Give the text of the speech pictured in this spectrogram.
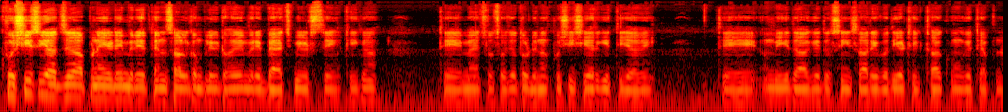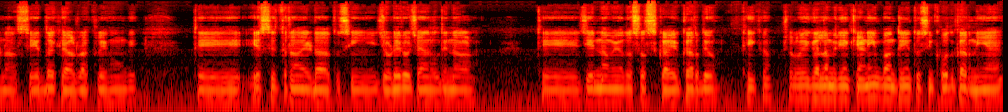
ਖੁਸ਼ੀ ਸੀ ਅੱਜ ਆਪਣੇ ਜਿਹੜੇ ਮੇਰੇ 3 ਸਾਲ ਕੰਪਲੀਟ ਹੋਏ, ਮੇਰੇ ਬੈਚਮੇਟਸ ਦੇ ਠੀਕ ਆ। ਤੇ ਮੈਂ ਚਲ ਸੋਚਿਆ ਤੁਹਾਡੇ ਨਾਲ ਖੁਸ਼ੀ ਸ਼ੇਅਰ ਕੀਤੀ ਜਾਵੇ। ਤੇ ਉਮੀਦ ਆ ਕਿ ਤੁਸੀਂ ਸਾਰੇ ਵਧੀਆ ਠੀਕ ਠਾਕ ਹੋਵੋਗੇ ਤੇ ਆਪਣਾ ਸਿਹਤ ਦਾ ਖਿਆਲ ਰੱਖ ਲਏ ਹੋਵੋਗੇ। ਤੇ ਇਸੇ ਤਰ੍ਹਾਂ ਜਿਹੜਾ ਤੁਸੀਂ ਜੁੜੇ ਰਹੋ ਚੈਨਲ ਦੇ ਨਾਲ, ਤੇ ਜੇ ਨਵੇਂ ਹੋ ਤਾਂ ਸਬਸਕ੍ਰਾਈਬ ਕਰ ਦਿਓ, ਠੀਕ ਆ? ਚਲੋ, ਇਹ ਗੱਲਾਂ ਮੇਰੀਆਂ ਕਹਿਣੀਆਂ ਬਣਦੀਆਂ, ਤੁਸੀਂ ਖੁਦ ਕਰਨੀਆਂ ਹੈ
